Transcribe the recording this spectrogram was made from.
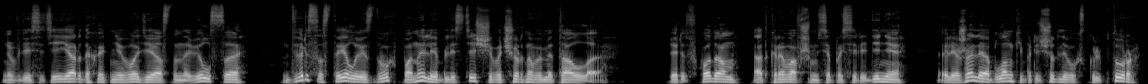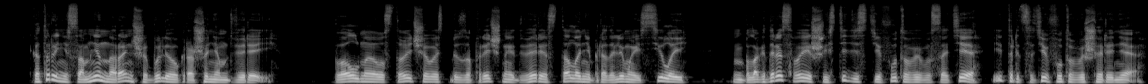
В десяти ярдах от него Ди остановился, Дверь состояла из двух панелей блестящего черного металла. Перед входом, открывавшимся посередине, лежали обломки причудливых скульптур, которые, несомненно, раньше были украшением дверей. Полная устойчивость безупречной двери стала непреодолимой силой благодаря своей 60-футовой высоте и 30-футовой ширине.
